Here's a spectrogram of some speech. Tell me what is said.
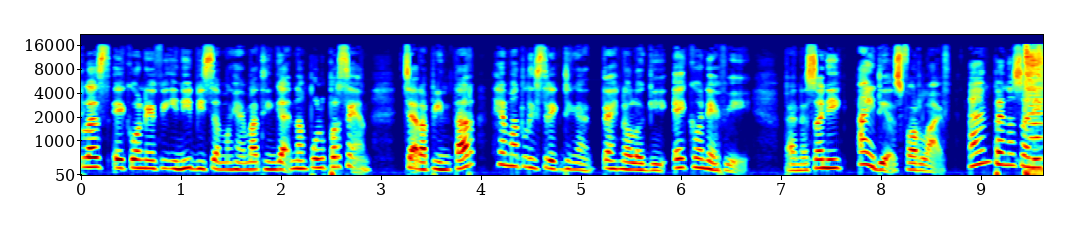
plus EcoNevi ini bisa menghemat hingga 60%. Cara pintar, hemat listrik dengan teknologi EcoNevi. Panasonic Ideas for Life and Panasonic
